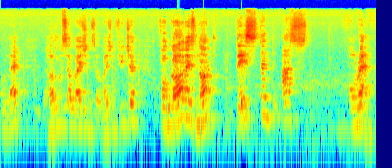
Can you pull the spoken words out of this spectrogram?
on that. The hope of salvation, salvation future. For God has not destined us for wrath.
